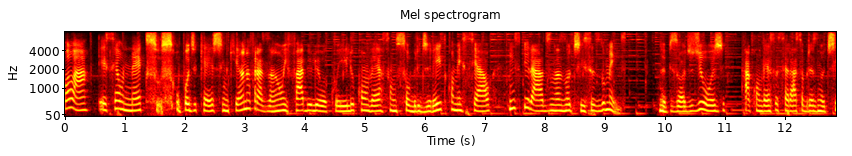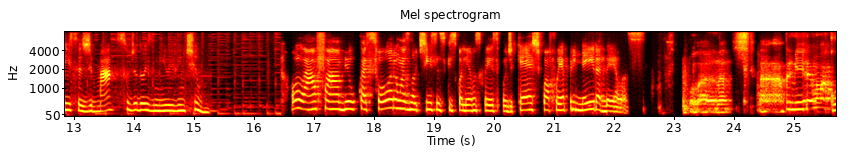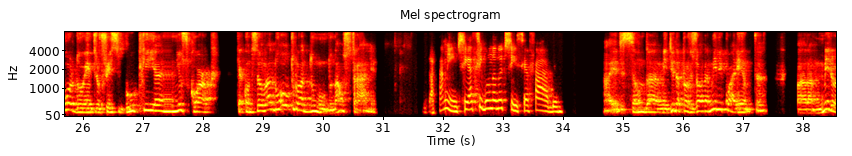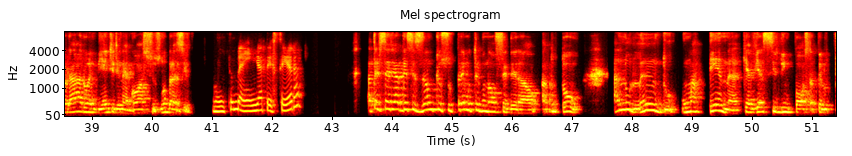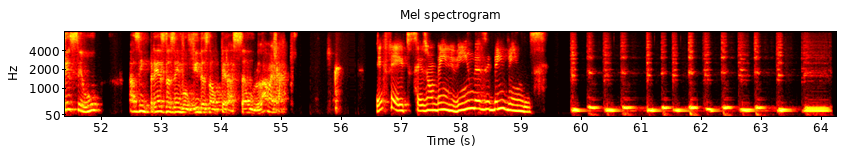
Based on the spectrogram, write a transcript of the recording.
Olá, esse é o Nexus, o podcast em que Ana Frazão e Fábio Leo Coelho conversam sobre direito comercial inspirados nas notícias do mês. No episódio de hoje, a conversa será sobre as notícias de março de 2021. Olá, Fábio. Quais foram as notícias que escolhemos para esse podcast? Qual foi a primeira delas? Olá, Ana. A primeira é um acordo entre o Facebook e a News Corp, que aconteceu lá do outro lado do mundo, na Austrália. Exatamente. E a segunda notícia, Fábio? A edição da medida provisória 1040 para melhorar o ambiente de negócios no Brasil. Muito bem. E a terceira? A terceira é a decisão que o Supremo Tribunal Federal adotou, anulando uma pena que havia sido imposta pelo TCU às empresas envolvidas na operação Lava Jato. Perfeito, sejam bem-vindas e bem-vindos.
